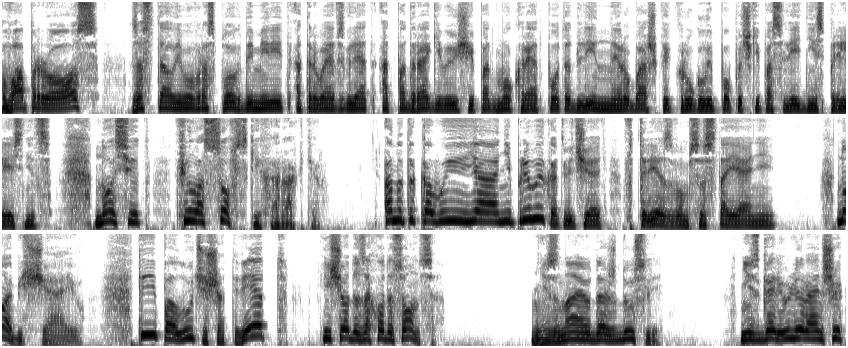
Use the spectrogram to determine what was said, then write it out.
«Вопрос!» — застал его врасплох Демерит, отрывая взгляд от подрагивающей под мокрой от пота длинной рубашкой круглой попочки последней из прелестниц, носит философский характер. А на таковые я не привык отвечать в трезвом состоянии. Но обещаю, ты получишь ответ еще до захода солнца. Не знаю, дождусь ли. Не сгорю ли раньше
